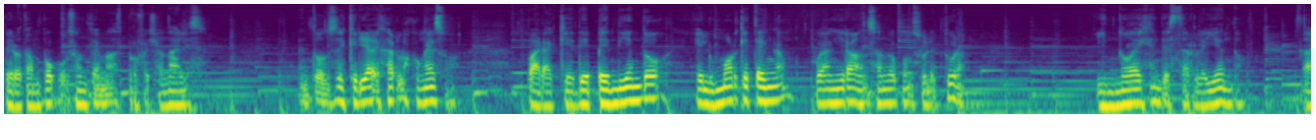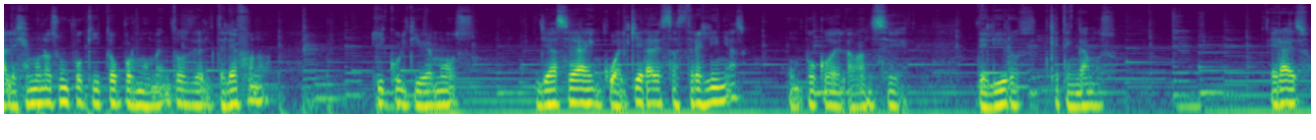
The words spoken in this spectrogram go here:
pero tampoco son temas profesionales. Entonces quería dejarlos con eso para que dependiendo el humor que tengan puedan ir avanzando con su lectura y no dejen de estar leyendo. Alejémonos un poquito por momentos del teléfono y cultivemos, ya sea en cualquiera de estas tres líneas, un poco del avance de libros que tengamos. Era eso.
